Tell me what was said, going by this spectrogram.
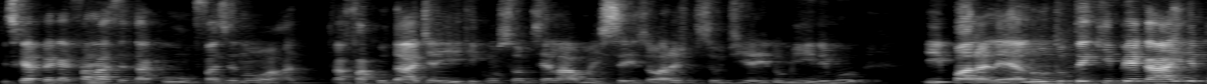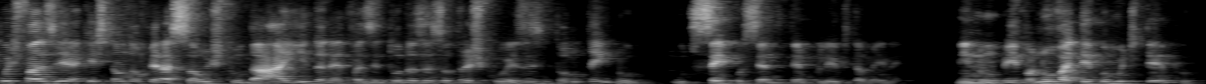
Isso quer pegar e falar, é. você tá com, fazendo a, a, faculdade aí que consome, sei lá, umas seis horas do seu dia aí no mínimo, e paralelo tu tem que pegar e depois fazer a questão da operação, estudar ainda, né? Fazer todas as outras coisas, então não tem o, o 100% de tempo livre também, né? E não, e não vai ter por muito tempo.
